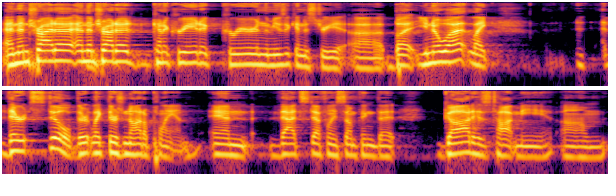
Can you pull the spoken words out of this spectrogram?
and then try to and then try to kind of create a career in the music industry. Uh, but you know what? Like there still there like there's not a plan, and that's definitely something that God has taught me um,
